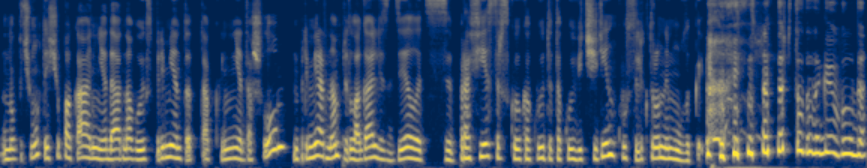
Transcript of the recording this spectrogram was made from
но почему-то еще пока ни до одного эксперимента так не дошло. Например, нам предлагали сделать профессорскую какую-то такую вечеринку с электронной музыкой. Что-то такое было, да.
